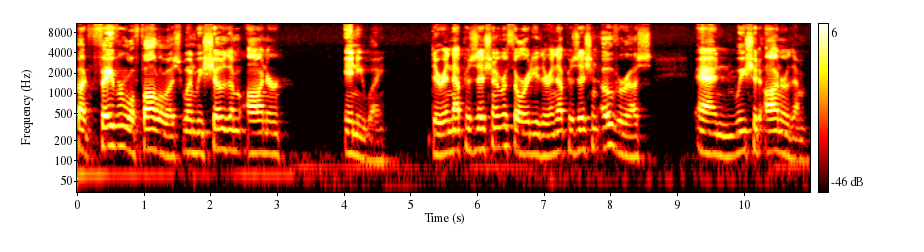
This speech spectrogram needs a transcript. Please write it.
But favor will follow us when we show them honor anyway. They're in that position of authority, they're in that position over us, and we should honor them.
